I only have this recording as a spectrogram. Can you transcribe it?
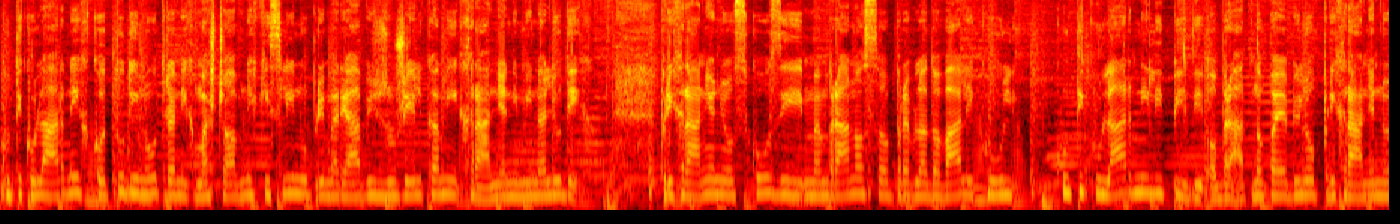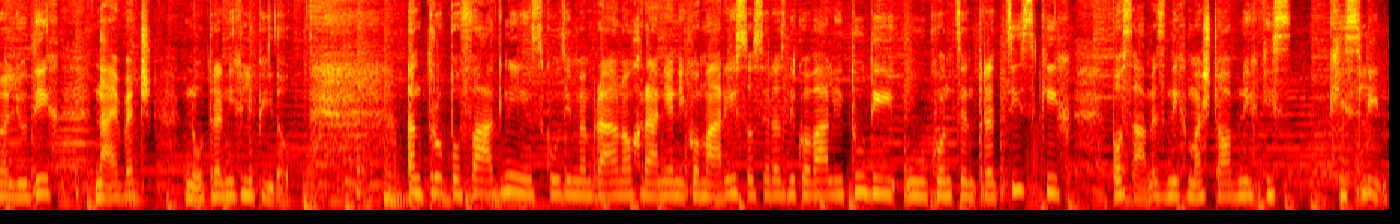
kutikularnih kot tudi notranjih maščobnih kislin v primerjavi z žuželkami, hranjenimi na ljudeh. Pri hranjenju skozi membrano so prevladovali kul kutikularni lipidi, obratno pa je bilo pri hranjenju na ljudeh največ notranjih lipidov. Antropofagni in skozi membrano hranjeni komarji so se razlikovali tudi v koncentracijskih posameznih maščobnih kis kislin.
